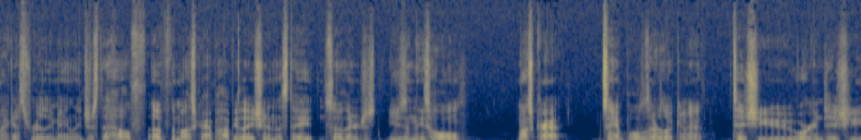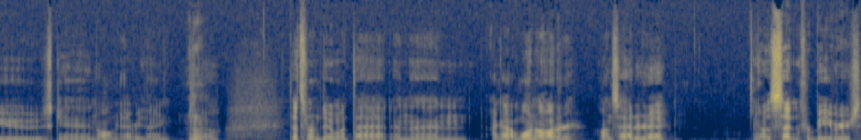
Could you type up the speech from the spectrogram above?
I guess really mainly just the health of the muskrat population in the state. So they're just using these whole muskrat samples. They're looking at tissue, organ tissue, skin, all everything. Hmm. So that's what I'm doing with that. And then I got one otter on Saturday. I was setting for beavers,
